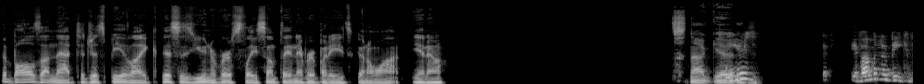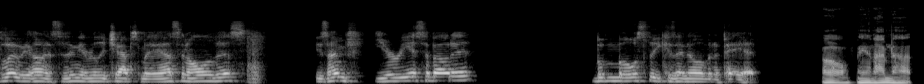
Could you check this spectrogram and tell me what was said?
the balls on that to just be like this is universally something everybody's going to want, you know? It's not good. here's if I'm going to be completely honest, the thing that really chaps my ass in all of this is I'm furious about it, but mostly because I know I'm going to pay it. Oh, man, I'm not.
